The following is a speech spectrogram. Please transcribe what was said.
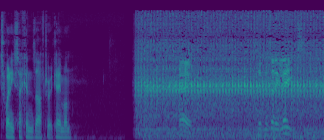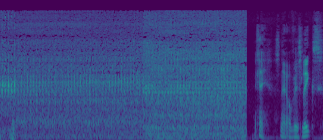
20 seconds after it came on. Okay, see if there's any leaks. Okay, there's no obvious leaks,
